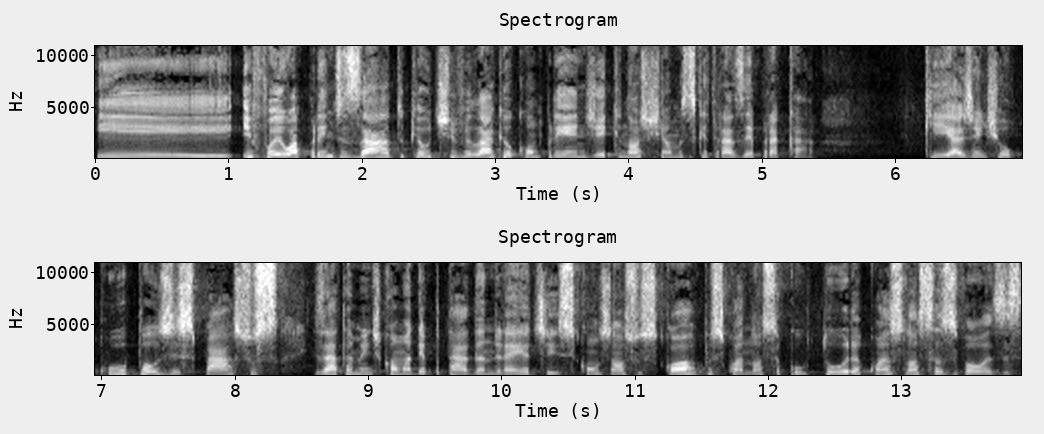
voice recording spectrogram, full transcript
e, e foi o aprendizado que eu tive lá que eu compreendi que nós tínhamos que trazer para cá. Que a gente ocupa os espaços, exatamente como a deputada Andréia disse, com os nossos corpos, com a nossa cultura, com as nossas vozes.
